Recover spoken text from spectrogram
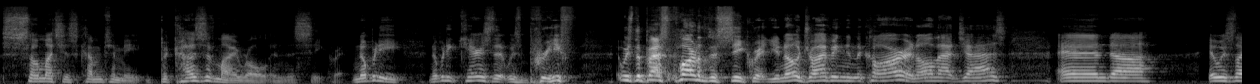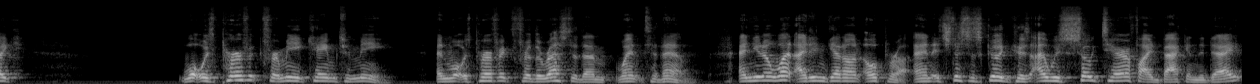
so much has come to me because of my role in this secret. Nobody, nobody cares that it was brief. It was the best part of the secret, you know, driving in the car and all that jazz. And uh, it was like what was perfect for me came to me, and what was perfect for the rest of them went to them. And you know what? I didn't get on Oprah. And it's just as good because I was so terrified back in the day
